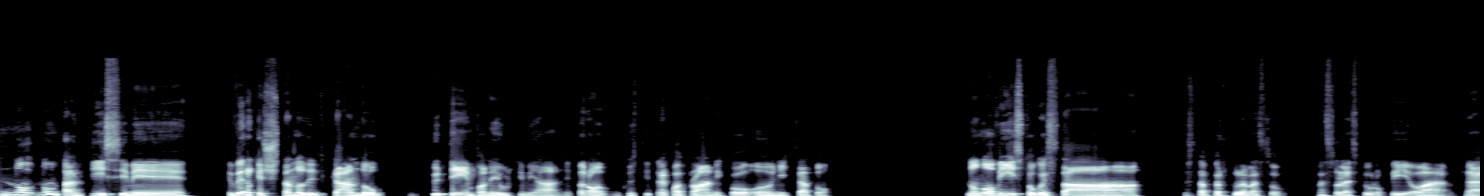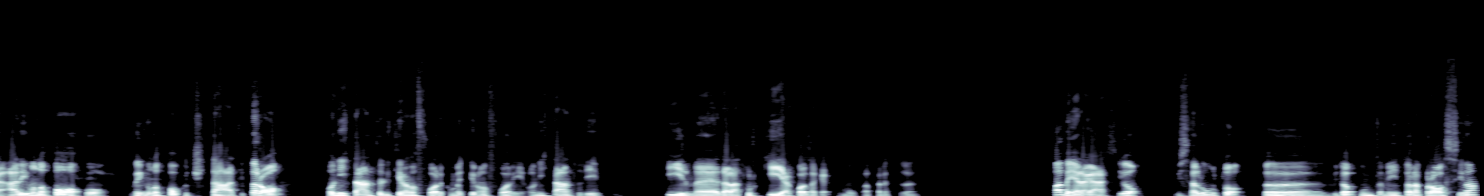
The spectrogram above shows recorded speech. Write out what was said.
no, non tantissimi, è vero che ci stanno dedicando più tempo negli ultimi anni, però in questi 3-4 anni ho iniziato, non ho visto questa, questa apertura verso, verso l'est europeo, eh. cioè arrivano poco, vengono poco citati, però ogni tanto li tirano fuori, come tirano fuori ogni tanto di film dalla Turchia, cosa che comunque apprezzo. Va bene ragazzi, io vi saluto, eh, vi do appuntamento alla prossima.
